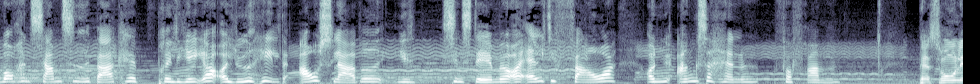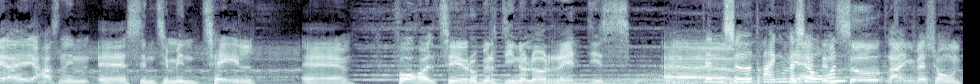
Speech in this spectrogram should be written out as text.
hvor han samtidig bare kan brillere og lyde helt afslappet i sin stemme. Og alle de farver og nuancer, han får frem. Personligt, er jeg har sådan en øh, sentimental øh, forhold til Robertino Lorettis. Øh, Den søde drengeversion. Ja, den søde drengeversion.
